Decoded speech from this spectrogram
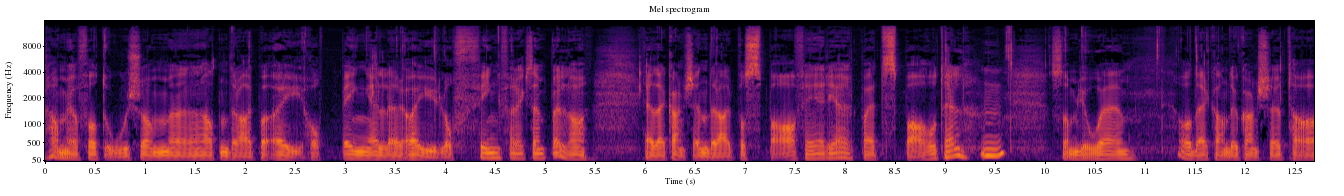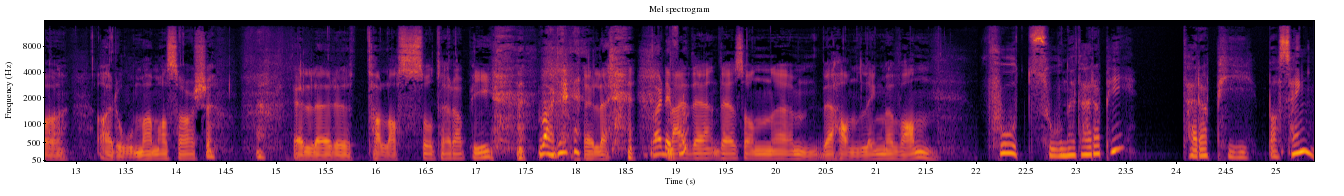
har vi jo fått ord som eh, at en drar på øyhopping eller øyloffing eksempel. Eller kanskje en drar på spaferie på et spahotell, som jo eh, Og der kan du kanskje ta aromamassasje. Eller talassoterapi. Hva er det? Eller, Hva er det for nei, det, det er sånn eh, behandling med vann. Fotsoneterapi? Terapibasseng?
